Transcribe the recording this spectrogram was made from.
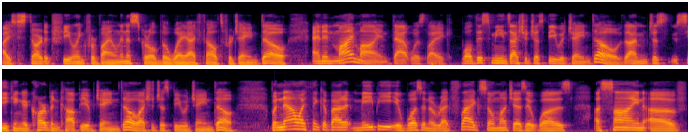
I started feeling for Violinist Girl the way I felt for Jane Doe. And in my mind, that was like, well, this means I should just be with Jane Doe. I'm just seeking a carbon copy of Jane Doe. I should just be with Jane Doe. But now I think about it, maybe it wasn't a red flag so much as it was a sign of,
